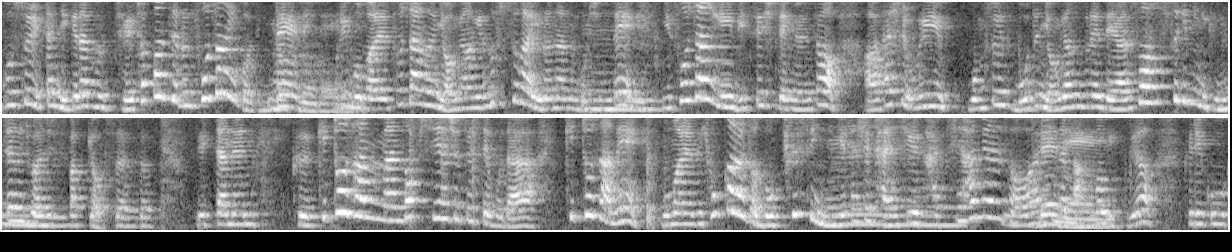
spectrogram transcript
곳을 일단 얘기를 하면 제일 첫 번째는 소장이거든요. 네네네. 우리 몸 안에 소장은 영양의 흡수가 일어나는 곳인데 음. 이 소장이 리셋이 되면서 아, 사실 우리 몸속에서 모든 영양분에 대한 소화 흡수 기능이 굉장히 음. 좋아질 수밖에 없어요. 그래서 일단은 그 키토산만 섭취하셨을 때보다 키토산에 몸 안에서 효과를 더 높일 수 있는 게 사실 음. 단식을 같이 하면서 하시는 네네. 방법이고요. 그리고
